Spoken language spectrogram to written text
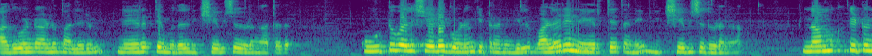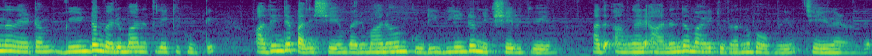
അതുകൊണ്ടാണ് പലരും നേരത്തെ മുതൽ നിക്ഷേപിച്ചു തുടങ്ങാത്തത്. കൂട്ടുപലിശയുടെ ഗുണം കിട്ടണമെങ്കിൽ വളരെ നേരത്തെ തന്നെ നിക്ഷേപിച്ചു തുടങ്ങണം. നമുക്ക് കിട്ടുന്ന നേട്ടം വീണ്ടും വരുമാനത്തിലേക്ക് കൂട്ടി അതിന്റെ പലിശയും വരുമാനവും കൂടി വീണ്ടും നിക്ഷേപിക്കുകയും അത് അങ്ങനെ അനന്തമായി തുടർന്നു പോവുകയും ചെയ്യുകയാണുണ്ട്.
